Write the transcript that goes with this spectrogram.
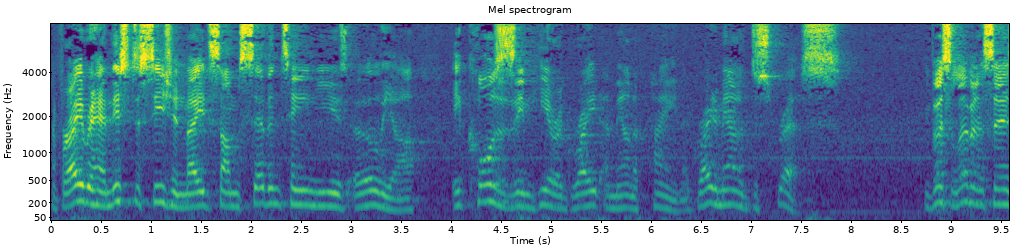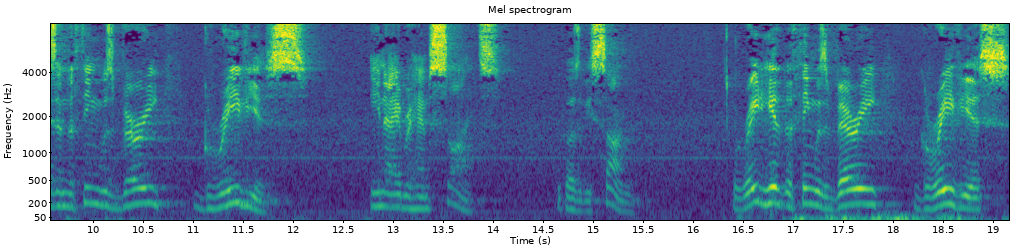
And for Abraham, this decision made some 17 years earlier, it causes him here a great amount of pain, a great amount of distress. In verse 11 it says, And the thing was very grievous in Abraham's sight because of his son. We read here that the thing was very grievous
